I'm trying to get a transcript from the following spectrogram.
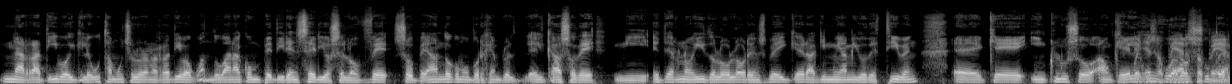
narrativos y que les gusta mucho la narrativa, cuando van a competir en serio se los ve sopeando, como por ejemplo el, el caso de mi eterno ídolo Lawrence Baker, aquí muy amigo de Steven, eh, que incluso, aunque él es un sopear, jugador súper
